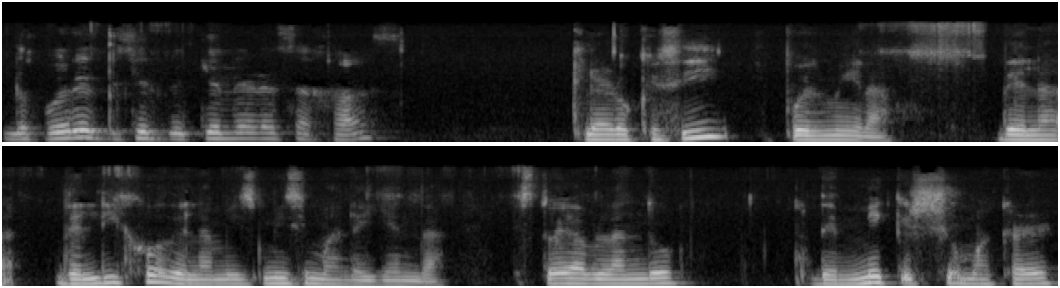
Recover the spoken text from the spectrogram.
¿Nos podrías decir de quién era esa Haas? Claro que sí, pues mira, de la, del hijo de la mismísima leyenda. Estoy hablando de Mick Schumacher,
